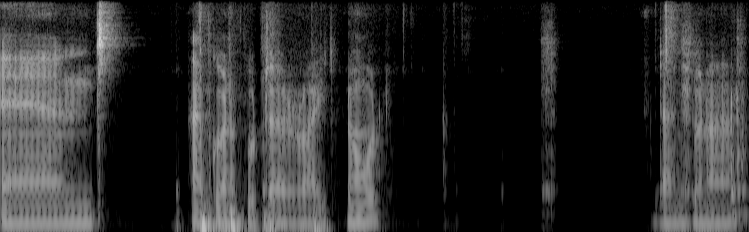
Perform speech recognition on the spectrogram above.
and I'm going to put a write node. And I'm going to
